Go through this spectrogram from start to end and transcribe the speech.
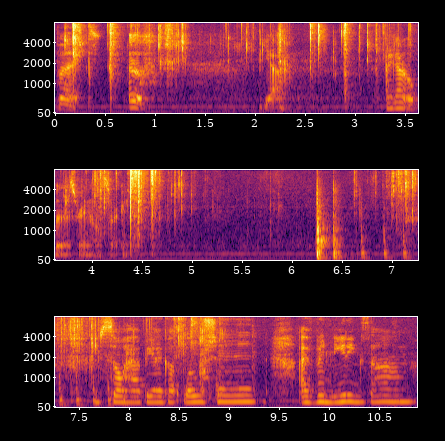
But, ugh. Yeah. I gotta open this right now, sorry. I'm so happy I got lotion. I've been needing some.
